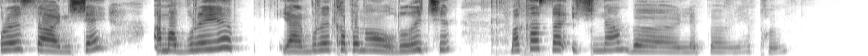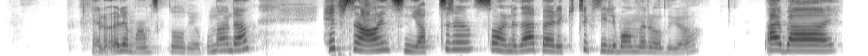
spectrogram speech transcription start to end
burası da aynı şey. Ama burayı yani buraya kapana olduğu için makasla içinden böyle böyle yapın. Yani öyle mantıklı oluyor. Bunlardan hepsine aynısını yaptırın. Sonra da böyle küçük jelibonlar oluyor. Bay bay.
